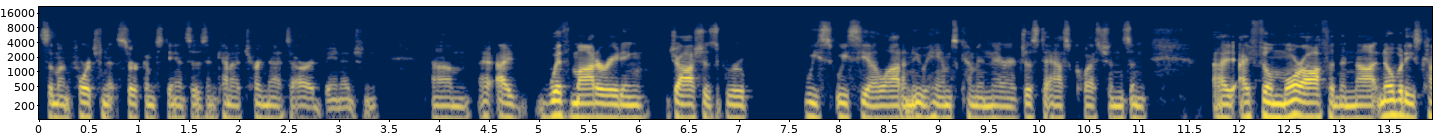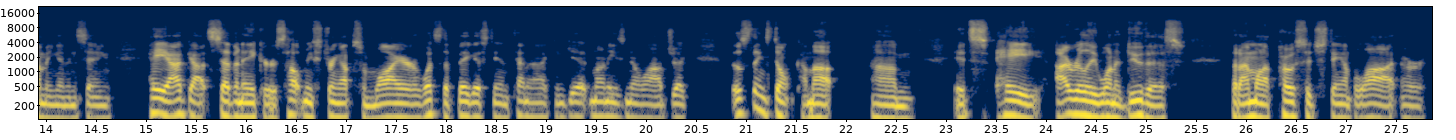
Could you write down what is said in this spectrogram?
some unfortunate circumstances and kind of turn that to our advantage. And um, I, I with moderating josh's group we we see a lot of new hams come in there just to ask questions. And I, I, feel more often than not nobody's coming in and saying hey i've got seven acres help me string up some wire. What's the biggest antenna i can get? Money's no object. Those things don't come up. Um, it's hey i really want to do this but i'm on a postage stamp lot or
